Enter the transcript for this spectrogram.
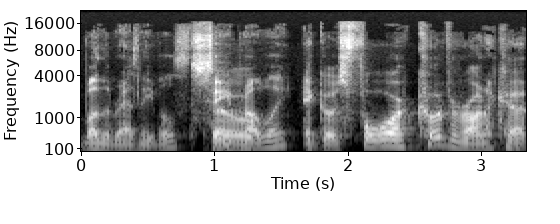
One of the Resident Evils. Two So- probably. It goes four Code Veronica,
